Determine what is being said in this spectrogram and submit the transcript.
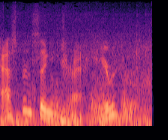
Aspen single track. Here we go.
